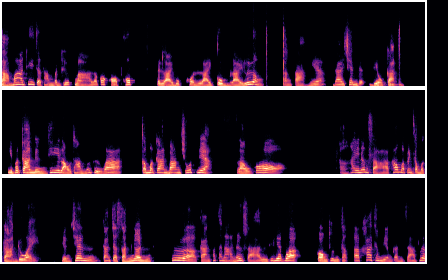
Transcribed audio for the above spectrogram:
สามารถที่จะทำบันทึกมา แล้วก็ขอพบเป็นรายบุคคลรายกลุ่มรายเรื่องต่างๆเนี่ยได้เช่นเดียวกัน อีกประการหนึ่งที่เราทำก็คือว่ากรรมการบางชุดเนี่ยเราก็ ให้นักศึกษาเข้ามาเป็นกรรมการด้วย อย่างเช่น การจัดสรรเงินเพื่อการพัฒนานักศึกษาหรือที่เรียกว่ากองทุนค่าธรรมเนียมการศึกษาเพื่อ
